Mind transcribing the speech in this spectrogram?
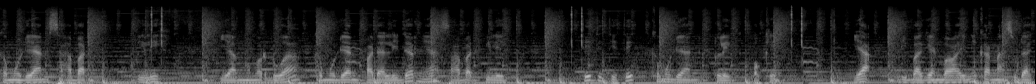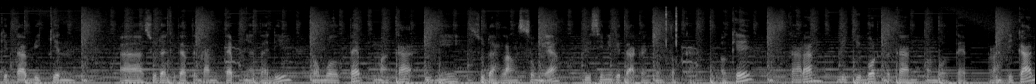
Kemudian sahabat pilih yang nomor dua, kemudian pada leadernya sahabat pilih titik-titik, kemudian klik OK. Ya, di bagian bawah ini karena sudah kita bikin uh, sudah kita tekan tabnya tadi, tombol tab, maka ini sudah langsung ya. Di sini kita akan contohkan. Oke, sekarang di keyboard tekan tombol tab. Perhatikan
